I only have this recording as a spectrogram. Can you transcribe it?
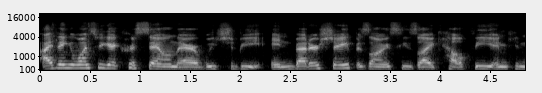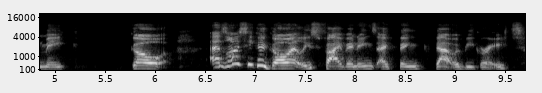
I think once we get Chris Sale in there, we should be in better shape as long as he's like healthy and can make go. As long as he could go at least five innings, I think that would be great.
